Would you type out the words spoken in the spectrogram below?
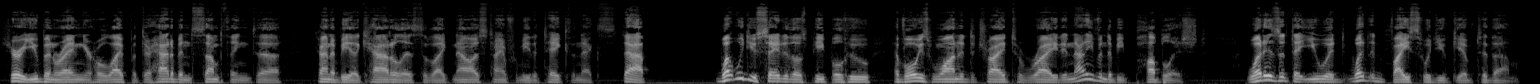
sure you've been writing your whole life, but there had to been something to kind of be a catalyst of like now it's time for me to take the next step. What would you say to those people who have always wanted to try to write and not even to be published? What is it that you would what advice would you give to them?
